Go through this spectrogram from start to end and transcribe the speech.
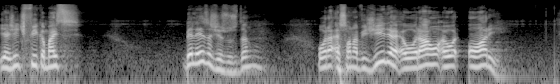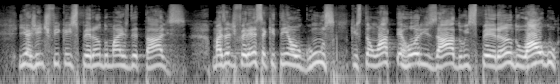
E a gente fica, mas Beleza, Jesus, dá, orar, é só na vigília? É orar, é orar, ore. E a gente fica esperando mais detalhes. Mas a diferença é que tem alguns que estão aterrorizados, esperando algo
